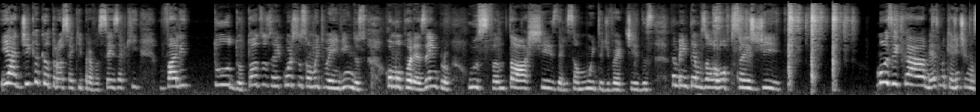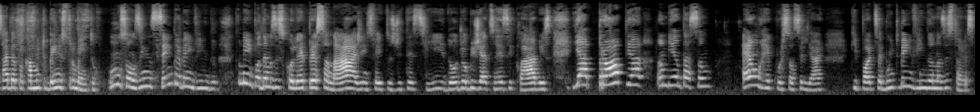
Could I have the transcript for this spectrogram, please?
E a dica que eu trouxe aqui para vocês é que vale tudo. Todos os recursos são muito bem-vindos, como por exemplo, os fantoches, eles são muito divertidos. Também temos opções de Música, mesmo que a gente não saiba tocar muito bem o instrumento, um sonzinho sempre é bem-vindo. Também podemos escolher personagens feitos de tecido ou de objetos recicláveis e a própria ambientação é um recurso auxiliar que pode ser muito bem-vindo nas histórias.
